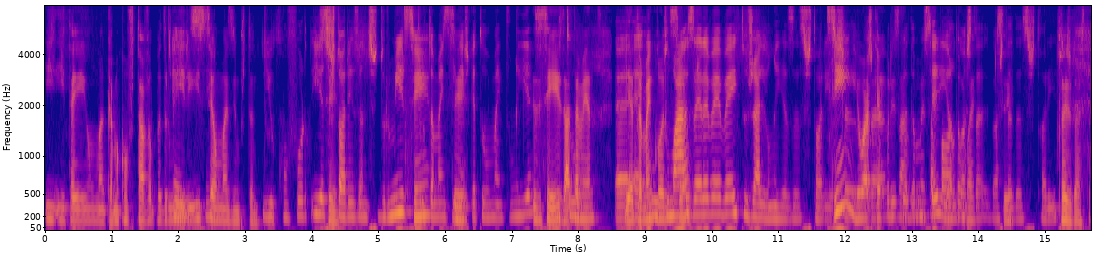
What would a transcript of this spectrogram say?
e, e, têm uma cama confortável para dormir é isso, e isso é o mais importante. E o conforto. E as histórias antes de dormir, sim, tu também tinhas que a tua mãe te lia. Sim, exatamente. Tu, uh, e eu também o Tomás era bebê e tu já lhe lias as histórias. Sim, eu acho que é por isso que ele também a falar gosta, gosta das histórias. Pois gosta.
